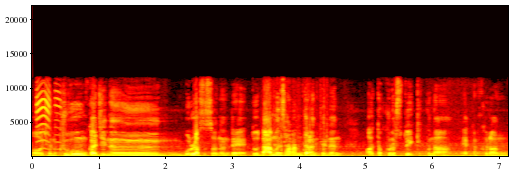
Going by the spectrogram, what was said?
어, 저는 그 부분까지는 몰랐었었는데, 또 남은 사람들한테는, 아, 또 그럴 수도 있겠구나. 약간 그런,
